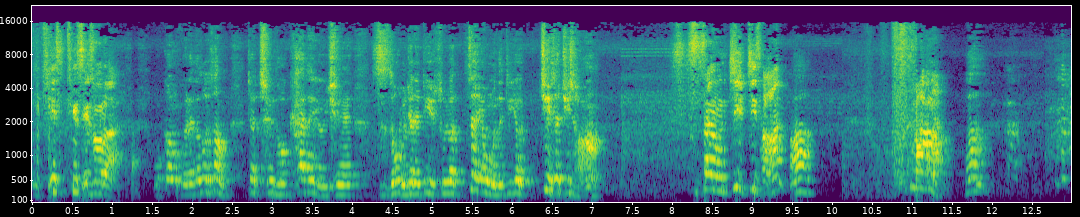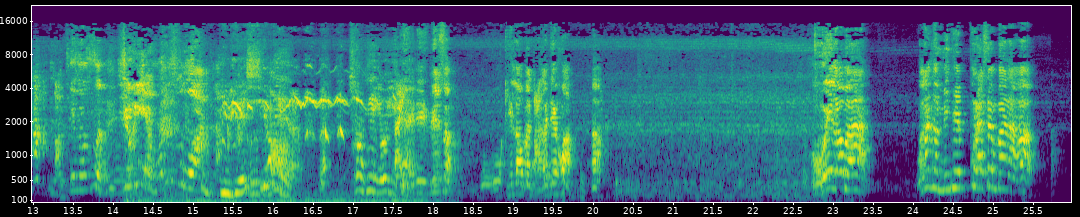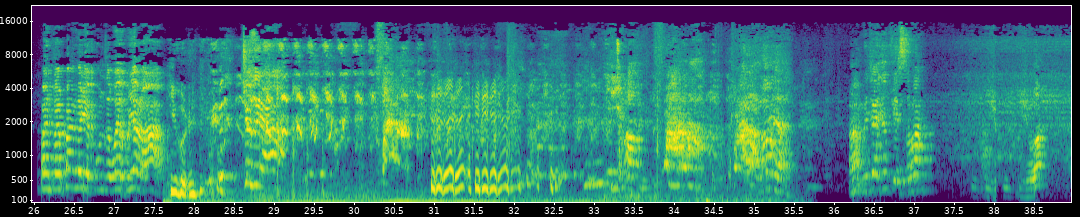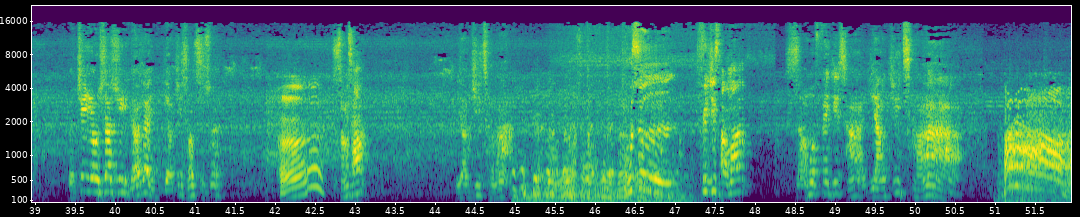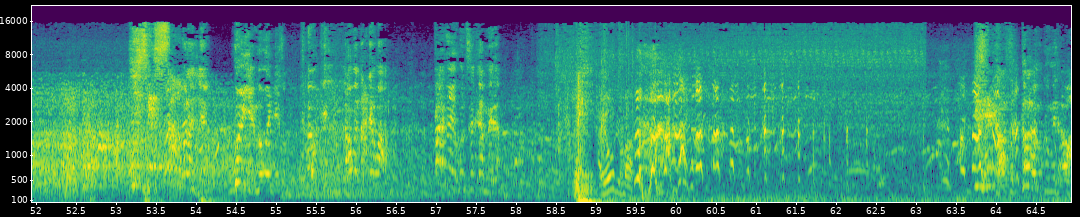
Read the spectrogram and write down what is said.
你听听谁说的？我刚回来的路上，在村头看到有一群人指着我们家的地，说要占用我们的地，要建设机场。三龙机机场？啊妈了！啊！真是有眼无珠啊！你别笑。苍天有哎呀，眼。你别说，我我给老板打个电话啊。喂，老板，我那个明天不来上班了啊，半个半个月工资我也不要了啊，有人。就这样啊。你好，发了发了，老板。啊，你们家有准时吗？有有啊，借用下去聊下养鸡场尺寸。什么厂？养鸡场啊。不是飞机场吗？什么飞机场啊？养鸡场啊。啊！你写啥了你问也没问你看我给老板打电话。半个月工资干没了。哎呦我的妈！一天搞死搞那么多没头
